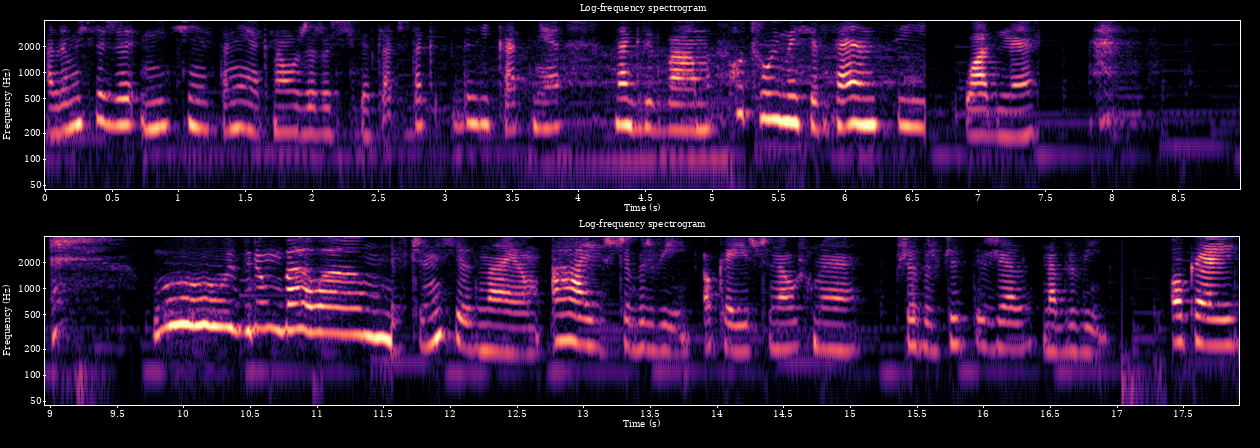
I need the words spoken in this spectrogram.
ale myślę, że nic się nie stanie, jak nałożę rozświetlacz. Tak delikatnie nagrywam. Poczujmy się fancy, ładny. Uuu, zrąbałam! Dziewczyny się znają. A, jeszcze brwi. Ok, jeszcze nałóżmy przezroczysty żel na brwi. Okay,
